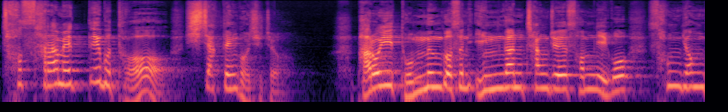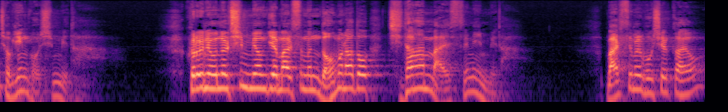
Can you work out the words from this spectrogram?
첫 사람의 때부터 시작된 것이죠. 바로 이 돕는 것은 인간 창조의 섭리고 성경적인 것입니다. 그러니 오늘 신명기의 말씀은 너무나도 지당한 말씀입니다. 말씀을 보실까요?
